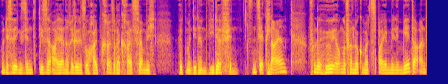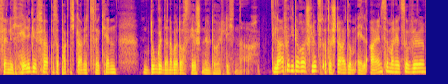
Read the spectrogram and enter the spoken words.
und deswegen sind diese Eier in der Regel so halbkreis- oder kreisförmig wird man die dann wiederfinden. Sind sehr klein, von der Höhe her ungefähr 0,2 Millimeter, anfänglich hell gefärbt, also praktisch gar nicht zu erkennen, dunkeln dann aber doch sehr schnell deutlich nach. Die Larve, die daraus schlüpft, also Stadium L1, wenn man jetzt so will,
